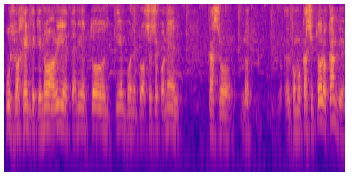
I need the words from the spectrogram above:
puso a gente que no había tenido todo el tiempo en el proceso con él, caso, eh, como casi todos los cambios.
